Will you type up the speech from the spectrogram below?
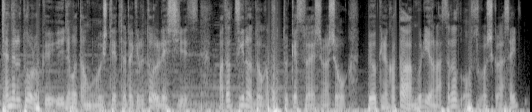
チャンネル登録、いいねボタンを押していただけると嬉しいです。また次の動画、ポッドキャストをお会いしましょう。病気の方は無理をなさらずお過ごしください。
